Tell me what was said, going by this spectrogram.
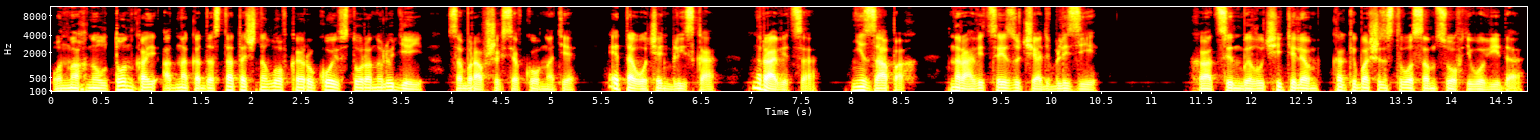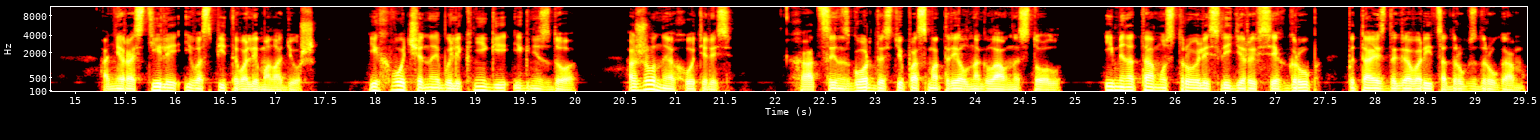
Он махнул тонкой, однако достаточно ловкой рукой в сторону людей, собравшихся в комнате. «Это очень близко. Нравится. Не запах. Нравится изучать вблизи». Хаоцин был учителем, как и большинство самцов его вида. Они растили и воспитывали молодежь. Их вотчиной были книги и гнездо, а жены охотились. Хацин с гордостью посмотрел на главный стол. Именно там устроились лидеры всех групп, пытаясь договориться друг с другом.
